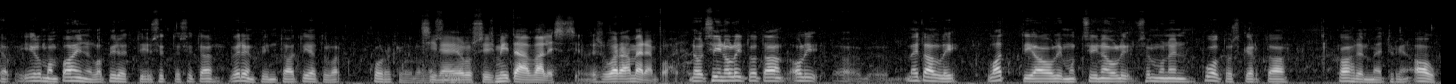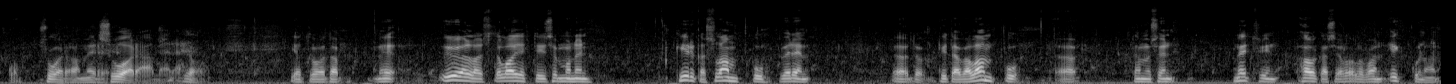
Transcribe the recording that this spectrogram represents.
Ja ilman painella pidettiin sitten sitä vedenpintaa tietyllä korkeudella. Siinä ei ollut siis mitään välissä, siinä oli suoraan merenpohja. No siinä oli, tota, oli metalli, lattia oli, mutta siinä oli semmoinen puolitoista kertaa kahden metrin aukko suoraan mereen. Suoraan mereen. Joo. Ja tuota, me yöllä sitten laitettiin semmoinen kirkas lamppu, veden pitävä lamppu, tämmöisen metrin halkaisella olevan ikkunan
